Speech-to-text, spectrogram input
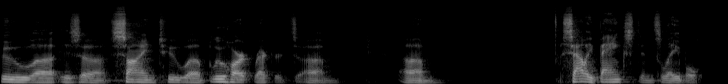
who uh, is uh, signed to uh, Blue Heart Records. Um, um, Sally Bengtson's label,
